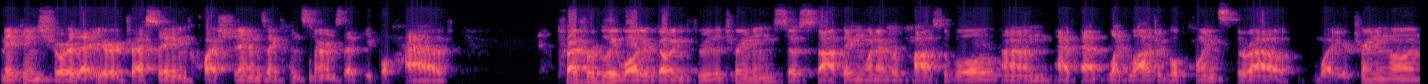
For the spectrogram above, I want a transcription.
making sure that you're addressing questions and concerns that people have, preferably while you're going through the training. So stopping whenever possible um, at, at like logical points throughout what you're training on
